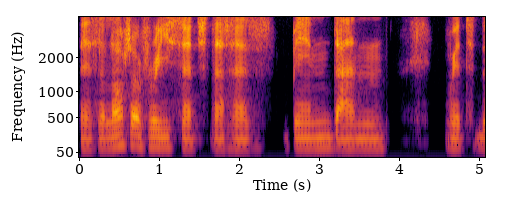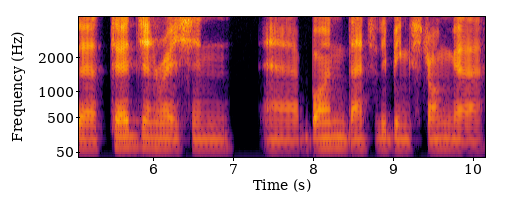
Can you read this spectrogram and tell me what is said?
there's a lot of research that has been done with the third generation uh, bond actually being stronger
